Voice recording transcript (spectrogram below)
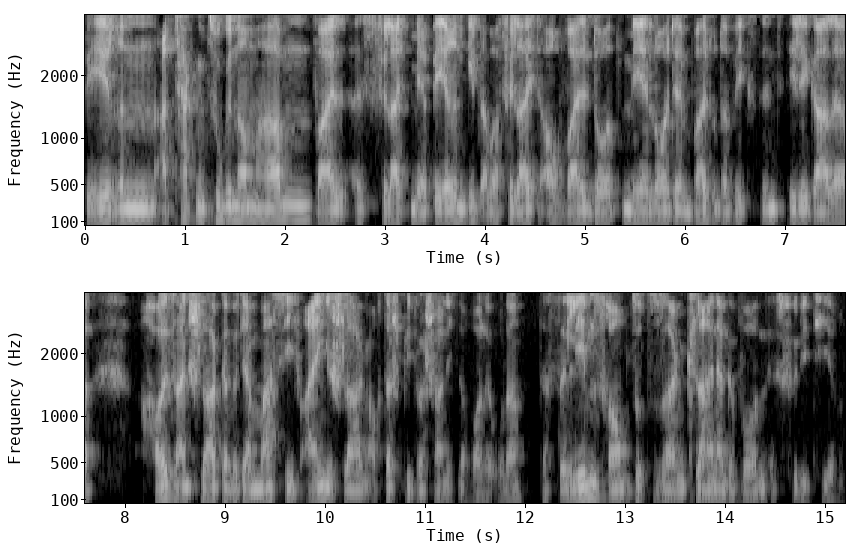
Bärenattacken zugenommen haben, weil es vielleicht mehr Bären gibt, aber vielleicht auch, weil dort mehr Leute im Wald unterwegs sind, illegale Holzeinschlag, da wird ja massiv eingeschlagen. Auch das spielt wahrscheinlich eine Rolle, oder? Dass der Lebensraum sozusagen kleiner geworden ist für die Tiere.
